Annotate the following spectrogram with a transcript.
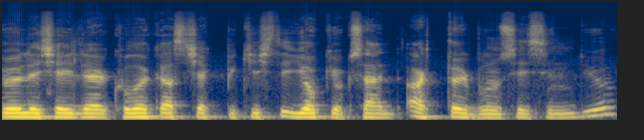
böyle şeyler kulak asacak bir kişi değil. Yok yok sen arttır bunun sesini diyor.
